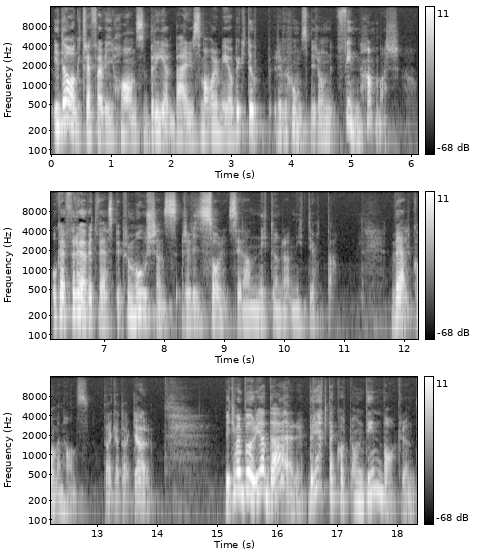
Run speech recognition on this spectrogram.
Idag träffar vi Hans Bredberg som har varit med och byggt upp revisionsbyrån Finnhammars och är för övrigt Väsby Promotions revisor sedan 1998. Välkommen Hans! Tackar, tackar! Vi kan väl börja där. Berätta kort om din bakgrund.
